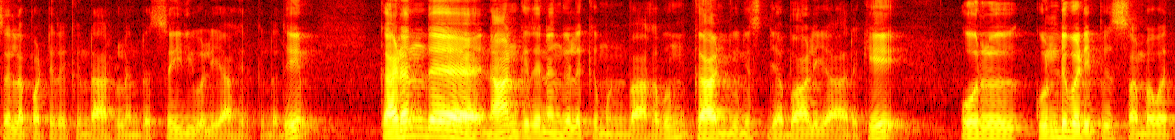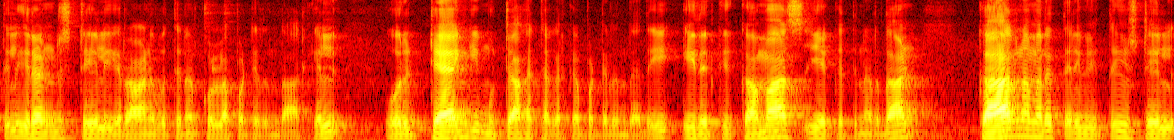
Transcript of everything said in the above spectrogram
செல்லப்பட்டிருக்கின்றார்கள் என்ற செய்தி வழியாக இருக்கின்றது. கடந்த நான்கு தினங்களுக்கு முன்பாகவும் கான்யூனிஸ் ஜபாலியா அருகே ஒரு குண்டுவெடிப்பு சம்பவத்தில் இரண்டு ஸ்டேலிய இராணுவத்தினர் கொல்லப்பட்டிருந்தார்கள். ஒரு டேங்கி முற்றாக தகர்க்கப்பட்டிருந்தது. இதற்கு கமாஸ் இயக்கத்தினர் தான் காரணமென தெரிவித்து இஸ்ரேல்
